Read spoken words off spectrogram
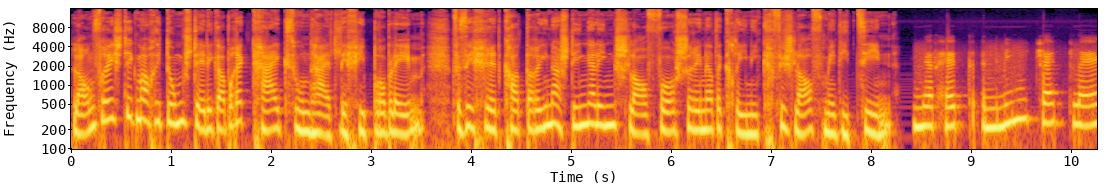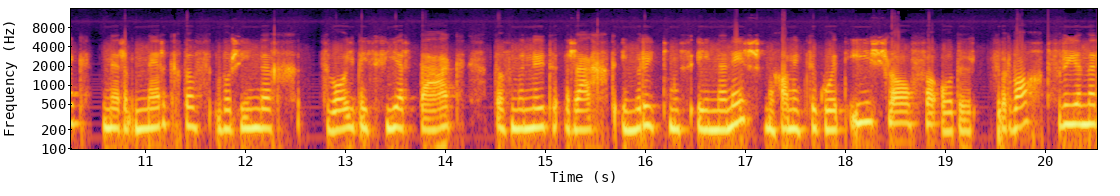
Langfristig mache die Umstellung aber kein gesundheitliches Problem, versichert Katharina Stingeling, Schlafforscherin an der Klinik für Schlafmedizin. Man hat einen Mini-Jetlag. Man merkt das wahrscheinlich zwei bis vier Tage, dass man nicht recht im Rhythmus innen ist. Man kann nicht so gut einschlafen oder verwacht früher,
